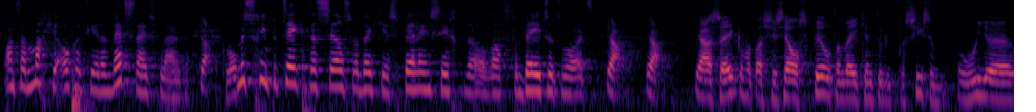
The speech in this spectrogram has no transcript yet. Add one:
want dan mag je ook een keer een wedstrijd fluiten. Ja, klopt. Misschien betekent dat zelfs wel dat je spelinzicht wel wat verbeterd wordt. Ja, ja, ja, zeker. Want als je zelf speelt, dan weet je natuurlijk precies hoe je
